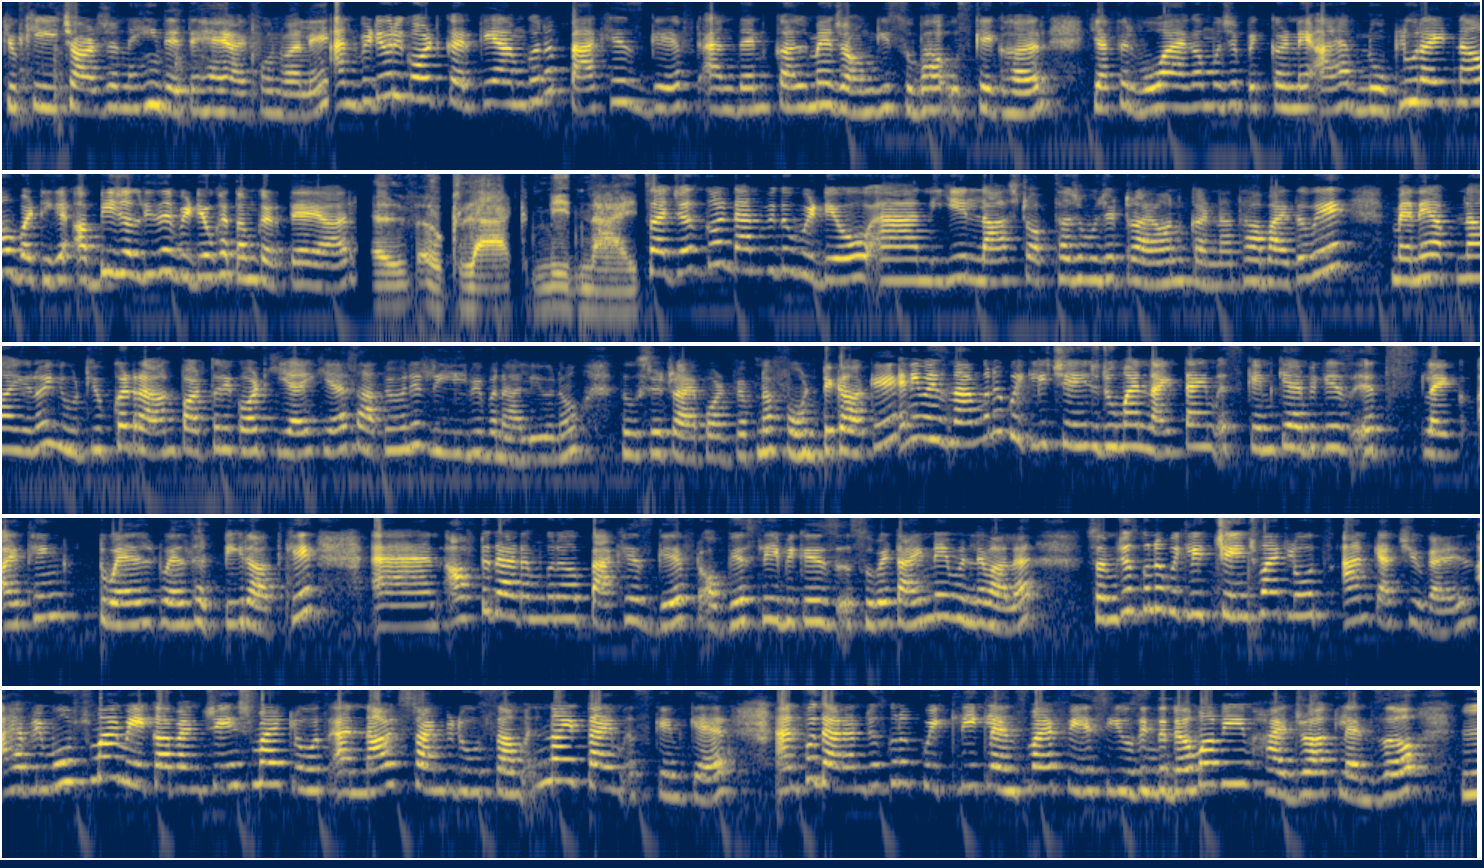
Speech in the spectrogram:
क्योंकि charger नहीं देते हैं iPhone वाले। And video record करके I am gonna pack his gift and then कल मैं जाऊँगी सुबह उसके घर या फिर वो आएगा मुझे पिक करने। I have no clue right now but ठीक है अभी जल्दी से वीडियो खत्म करते हैं यार। 12 o'clock midnight. So I just got done with video and ये लास्ट टॉप था जो मुझे ट्राई ऑन करना था। बाय द वे मैंने अपना यू नो यूट्यूब का ट्राई ऑन पार्ट तो रिकॉर्ड किया ही किया साथ में मैंने रील भी बना ली यू नो दूसरे ट्राई पॉट पे अपना फ़ोन टिका के। Anyways now I am gonna quickly change do my night time skin care because it's like I think 12 12:30 रात के and after that I am gonna pack his gift obviously because सुबह time नहीं मिलने वाला है so I am just gonna quickly change my clothes and catch you guys. I have removed my makeup and changed my clothes and now it's time to do some nighttime skincare and for that I'm just gonna quickly cleanse my face using the Dermaweave Hydra Cleanser.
